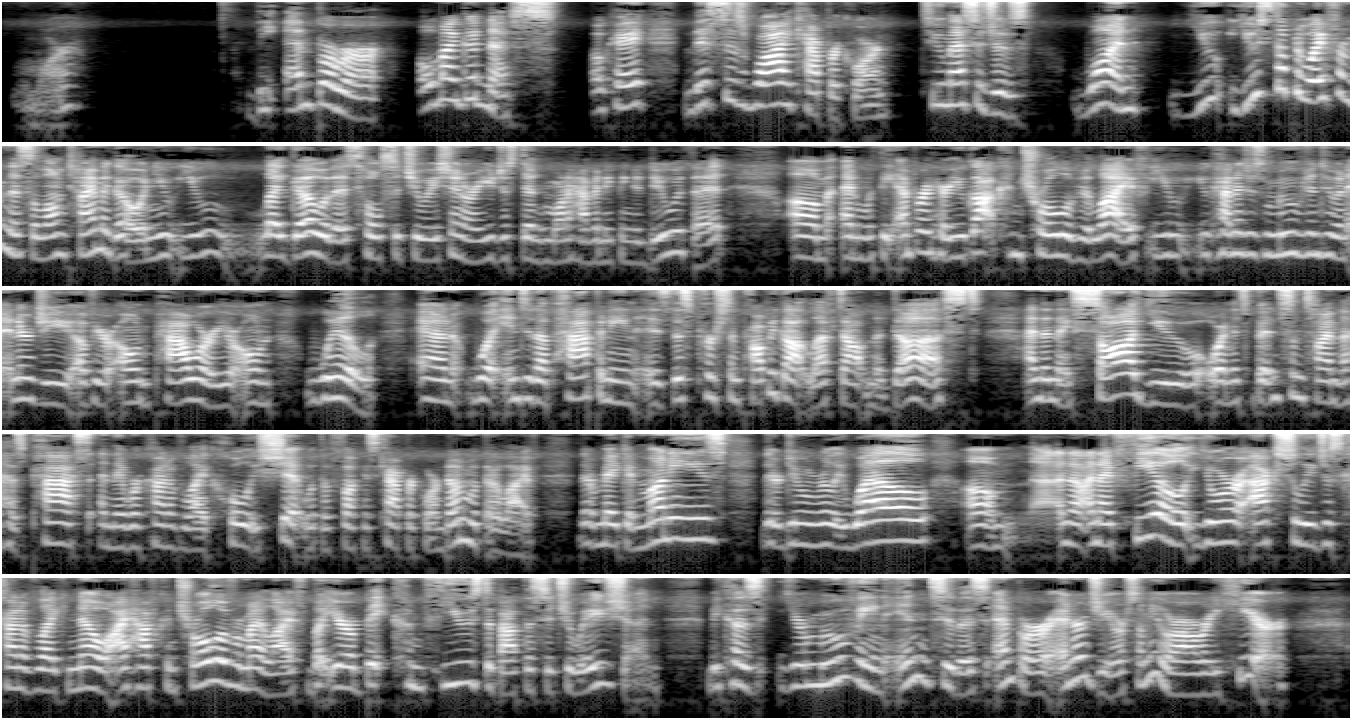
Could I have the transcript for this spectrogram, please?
One more the emperor. Oh my goodness. Okay? This is why, Capricorn. Two messages. One, you you stepped away from this a long time ago and you you let go of this whole situation or you just didn't want to have anything to do with it. Um, and with the emperor here, you got control of your life. You you kind of just moved into an energy of your own power, your own will, And what ended up happening is this person probably got left out in the dust and then they saw you or and it's been some time that has passed and they were kind of like holy shit what the fuck is capricorn done with their life? They're making monies they're doing really well um, and, and i feel you're actually just kind of like no i have control over my life but you're a bit confused about the situation because you're moving into this emperor energy or some of you are already here.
